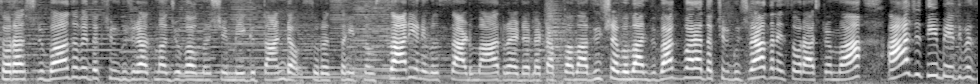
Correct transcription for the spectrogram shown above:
સૌરાષ્ટ્ર બાદ હવે દક્ષિણ ગુજરાતમાં જોવા મળશે મેઘ તાંડવ સુરત સહિત નવસારી અને વલસાડમાં રેડ એલર્ટ આપવામાં આવ્યું છે. હવામાન વિભાગ દ્વારા દક્ષિણ ગુજરાત અને સૌરાષ્ટ્રમાં આજથી બે દિવસ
